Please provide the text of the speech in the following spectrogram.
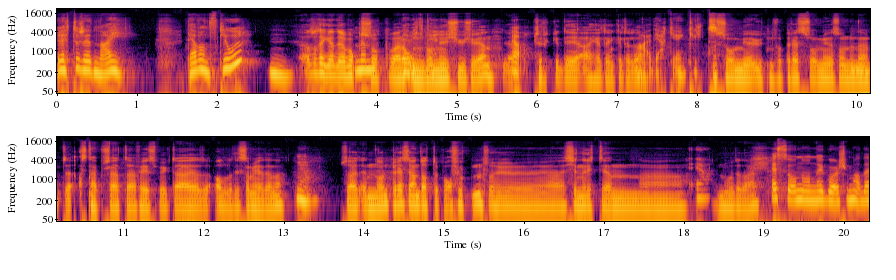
Rett og slett nei. Det er vanskelige ord. Ja, så tenker jeg det å vokse Men opp og være ungdom i 2021, jeg Ja. tror ikke det er helt enkelt heller. Nei, det er ikke enkelt. Så mye utenfor press, så mye som du nevnte, Snapchat, det er Facebook, det er alle disse mediene. Så det er et enormt press. Jeg har en datter på 14, så hun, kjenner litt igjen uh, Ja. noe i det der. Jeg så noen i går som hadde,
